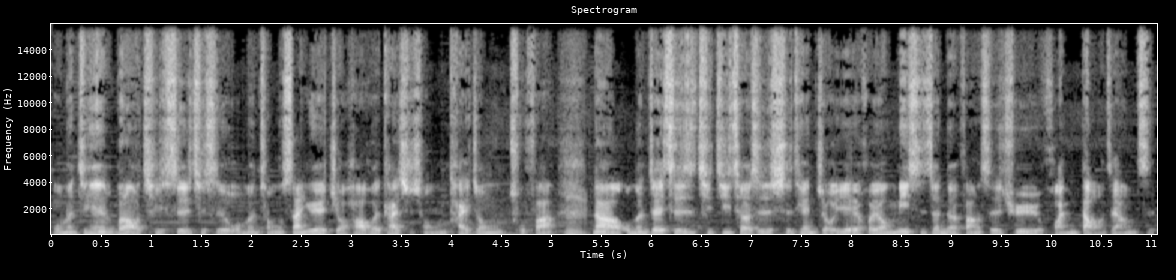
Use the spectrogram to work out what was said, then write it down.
我们今年不老骑士，其实我们从三月九号会开始从台中出发。嗯，那我们这一次骑机车是十天九夜，会用逆时针的方式去环岛这样子。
